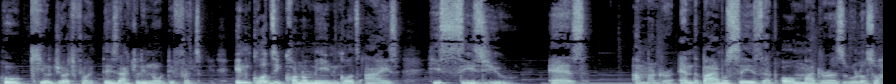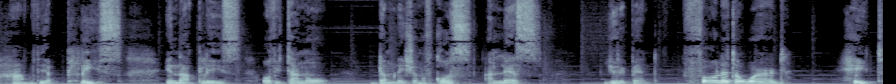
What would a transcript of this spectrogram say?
who killed George Floyd, there's actually no difference. In God's economy, in God's eyes, He sees you as a murderer. And the Bible says that all murderers will also have their place in that place of eternal damnation. Of course, unless you repent. Four letter word hate.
